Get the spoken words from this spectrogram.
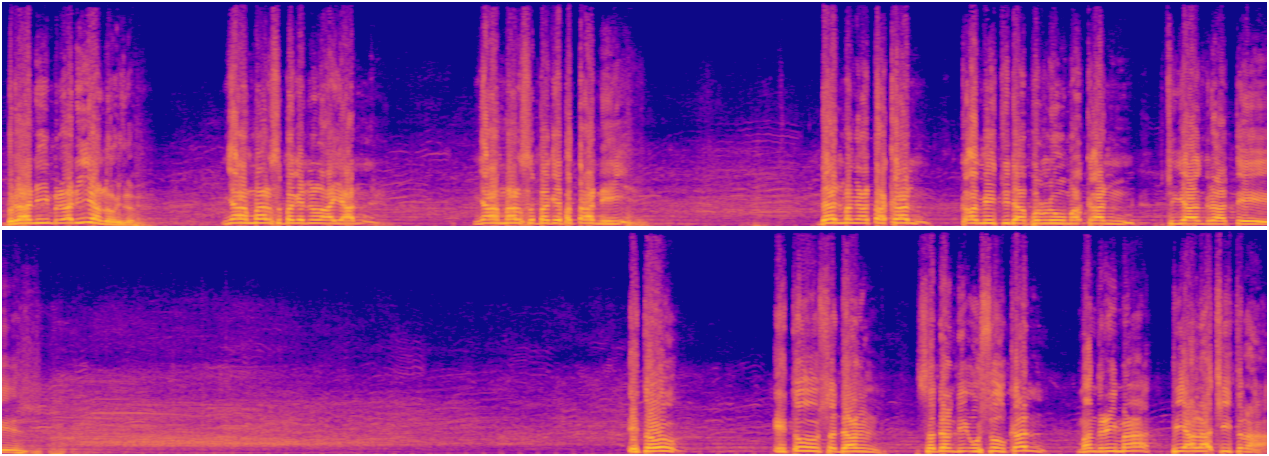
Berani-beraninya loh itu. Nyamar sebagai nelayan, nyamar sebagai petani, dan mengatakan kami tidak perlu makan siang gratis. itu itu sedang sedang diusulkan menerima piala citra.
